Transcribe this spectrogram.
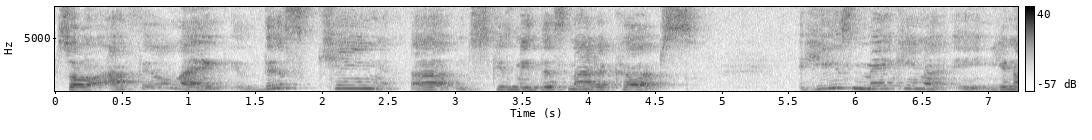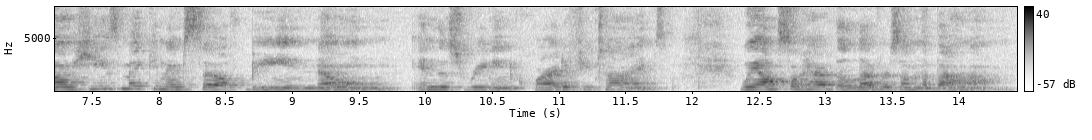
so I feel like this King, uh, excuse me, this Knight of Cups, he's making a, you know, he's making himself being known in this reading quite a few times. We also have the lovers on the bottom.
